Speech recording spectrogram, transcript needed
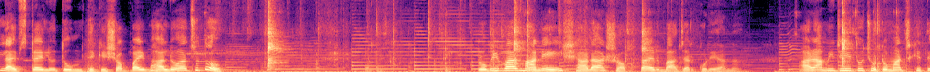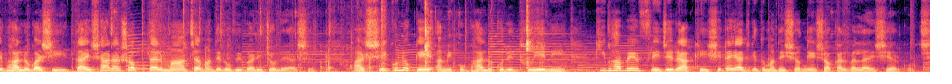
লাইফস্টাইল তুম থেকে। সবাই ভালো আছো তো? রবিবার মানেই সারা সপ্তাহের বাজার করে আনা। আর আমি যেহেতু ছোট মাছ খেতে ভালোবাসি, তাই সারা সপ্তাহের মাছ আমাদের রবিবারই চলে আসে। আর সেগুলোকে আমি খুব ভালো করে ধুয়ে নিই কীভাবে ফ্রিজে রাখি, সেটাই আজকে তোমাদের সঙ্গে সকালবেলায় শেয়ার করছি।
